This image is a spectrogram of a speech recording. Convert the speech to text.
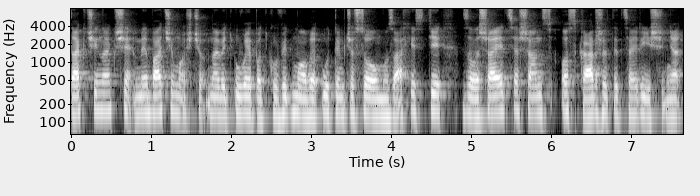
Так чи інакше, ми бачимо, що навіть у випадку відмови у тимчасовому захисті залишається шанс оскаржити це рішення,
